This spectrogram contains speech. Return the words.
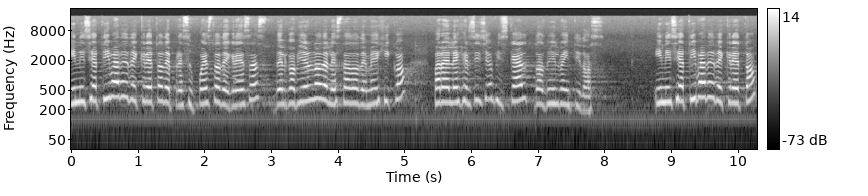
Iniciativa de decreto de presupuesto de egresos del Gobierno del Estado de México para el ejercicio fiscal 2022. Iniciativa de decreto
